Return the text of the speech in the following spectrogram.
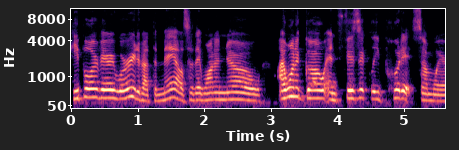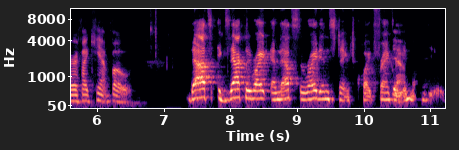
people are very worried about the mail, so they want to know. I want to go and physically put it somewhere if I can't vote. That's exactly right, and that's the right instinct, quite frankly, Yeah. in my view.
